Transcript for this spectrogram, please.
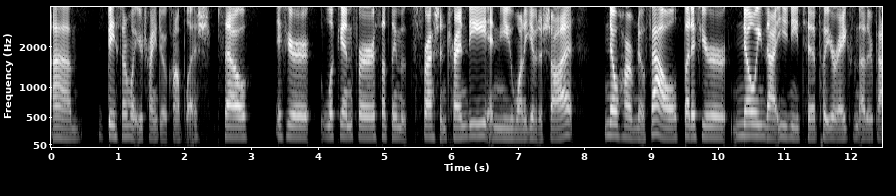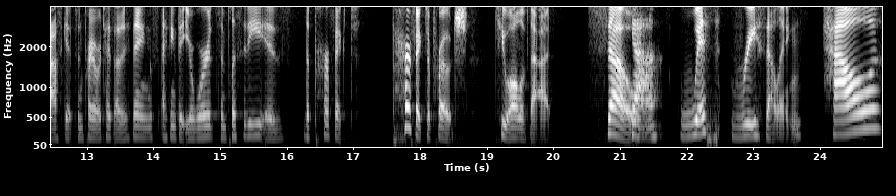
um, based on what you're trying to accomplish. So if you're looking for something that's fresh and trendy and you want to give it a shot, no harm, no foul. But if you're knowing that you need to put your eggs in other baskets and prioritize other things, I think that your word simplicity is the perfect, perfect approach to all of that. So, yeah. with reselling, how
